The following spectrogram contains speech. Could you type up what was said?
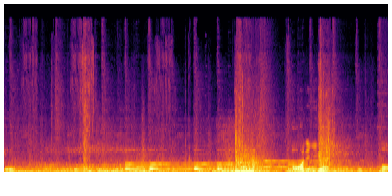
โอ้อ๋ออย่างนี้ก็ได้ อ๋อ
